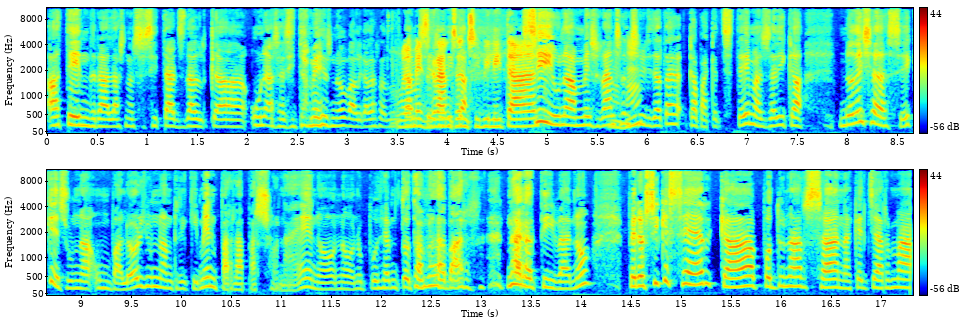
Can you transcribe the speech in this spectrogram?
atendre les necessitats del que un necessita més, no? Valga la redundància. Una més gran sensibilitat. Sí, una més gran sensibilitat a- cap a aquests temes. És a dir, que no deixa de ser que és una, un valor i un enriquiment per la persona, eh? no, no, no posem tot amb la part negativa, no? Però sí que és cert que pot donar-se en aquest germà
